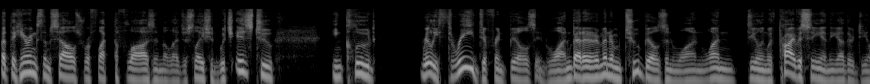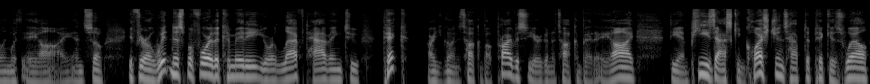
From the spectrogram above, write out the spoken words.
But the hearings themselves reflect the flaws in the legislation, which is to include really three different bills in one, but at a minimum, two bills in one, one dealing with privacy and the other dealing with AI. And so if you're a witness before the committee, you're left having to pick. Are you going to talk about privacy? Are you going to talk about AI? The MPs asking questions have to pick as well.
